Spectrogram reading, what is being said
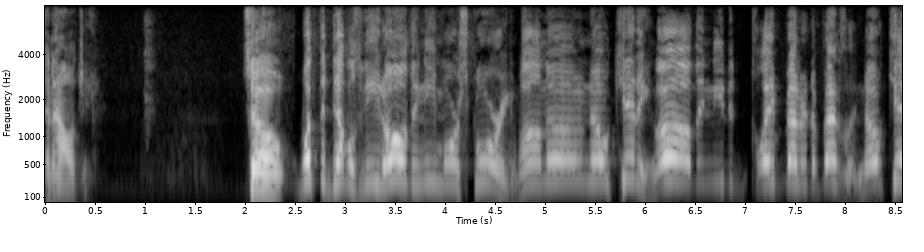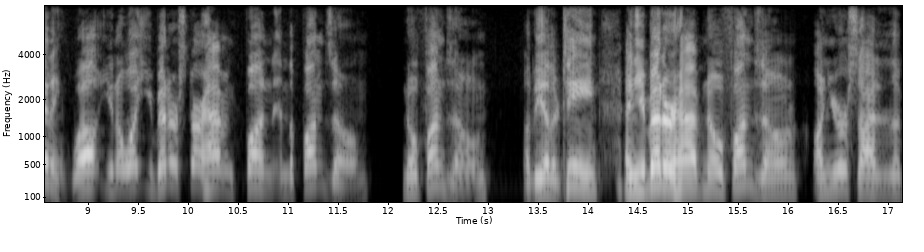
analogy. So, what the Devils need? Oh, they need more scoring. Well, no, no kidding. Oh, they need to play better defensively. No kidding. Well, you know what? You better start having fun in the fun zone, no fun zone of the other team, and you better have no fun zone on your side of the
